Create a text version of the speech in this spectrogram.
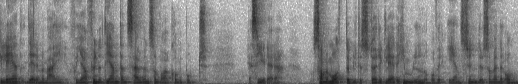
Gled dere med meg, for jeg har funnet igjen den sauen som var kommet bort. Jeg sier dere, på samme måte blir det større glede i himmelen over én synder som vender om,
